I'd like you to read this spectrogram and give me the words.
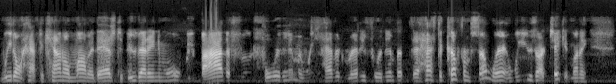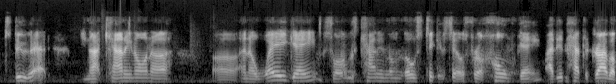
we don't have to count on mom and dads to do that anymore. We buy the food for them, and we have it ready for them. But it has to come from somewhere, and we use our ticket money to do that. You're not counting on a uh, an away game, so I was counting on those ticket sales for a home game. I didn't have to drive a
